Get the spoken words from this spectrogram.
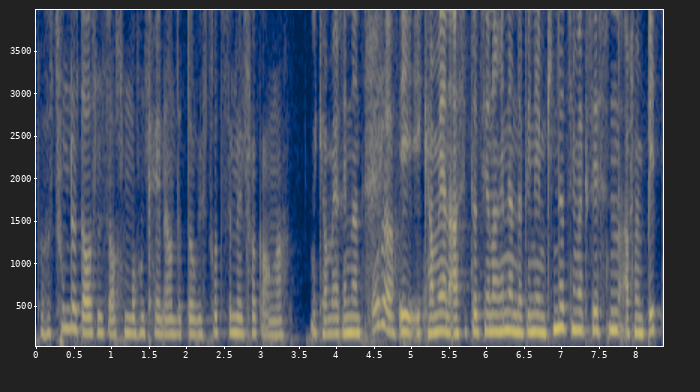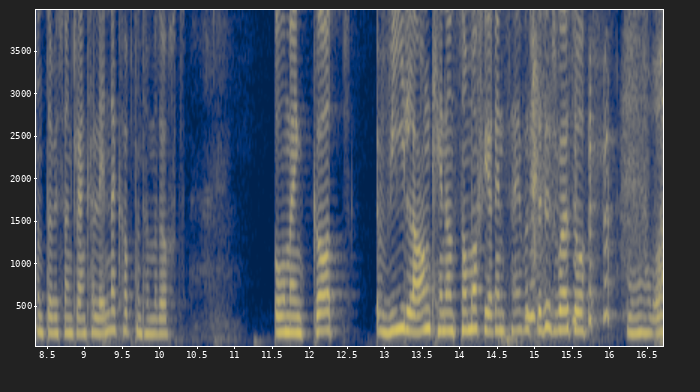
Du hast hunderttausend Sachen machen können und der Tag ist trotzdem nicht vergangen. Ich kann mich erinnern. Oder? Ich, ich kann mich an eine Situation erinnern, da bin ich im Kinderzimmer gesessen, auf meinem Bett und da habe ich so einen kleinen Kalender gehabt und habe mir gedacht, oh mein Gott, wie lang können Sommerferien sein? Was das war so, wow,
